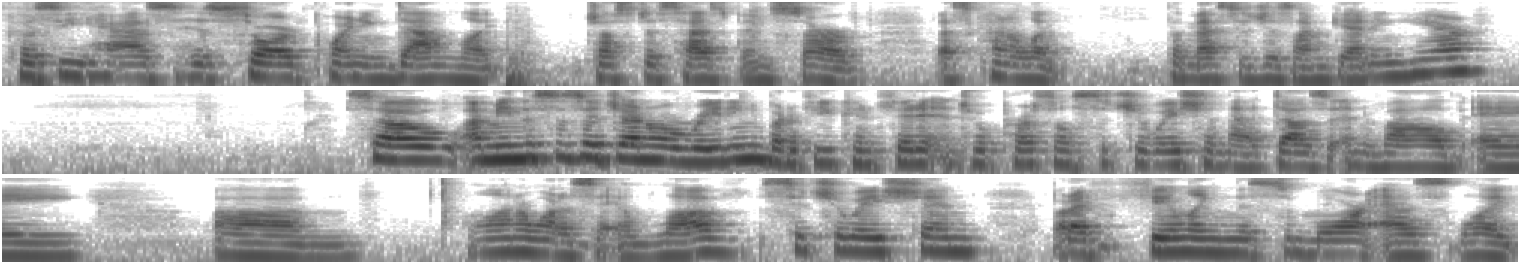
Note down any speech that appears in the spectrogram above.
because he has his sword pointing down like justice has been served. That's kind of like the messages I'm getting here. So, I mean, this is a general reading, but if you can fit it into a personal situation that does involve a, um, well, I don't want to say a love situation, but I'm feeling this more as like,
